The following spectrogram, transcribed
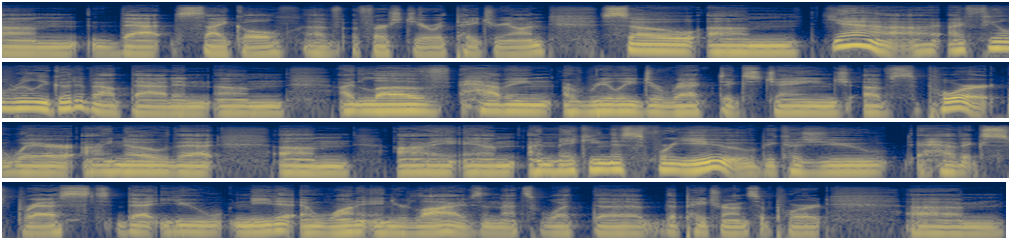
um, that cycle of first year with Patreon. So, um, yeah, I, I, feel really good about that. And um, I love having a really direct exchange of support where I know that um, I am I'm making this for you because you have expressed that you need it and want it in your lives, and that's what the the Patreon support um,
